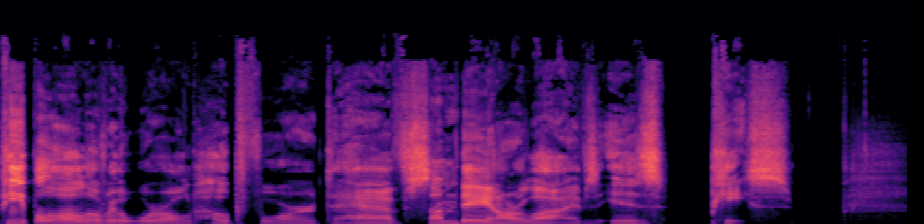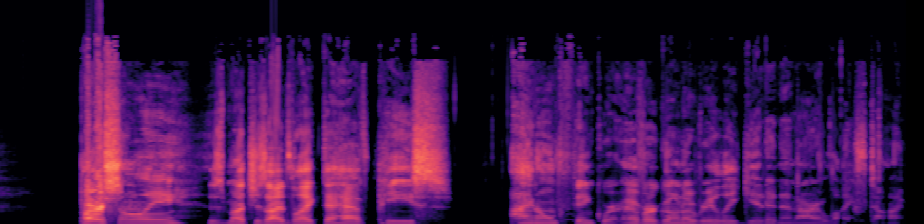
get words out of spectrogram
people all over the world hope for to have someday in our lives is peace. Personally, as much as I'd like to have peace, I don't think we're ever going to really get it in our lifetime.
